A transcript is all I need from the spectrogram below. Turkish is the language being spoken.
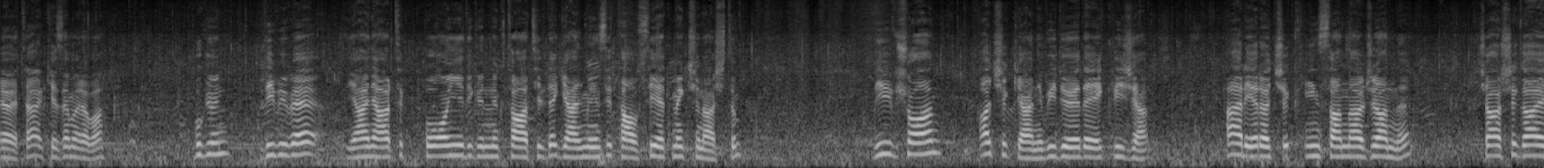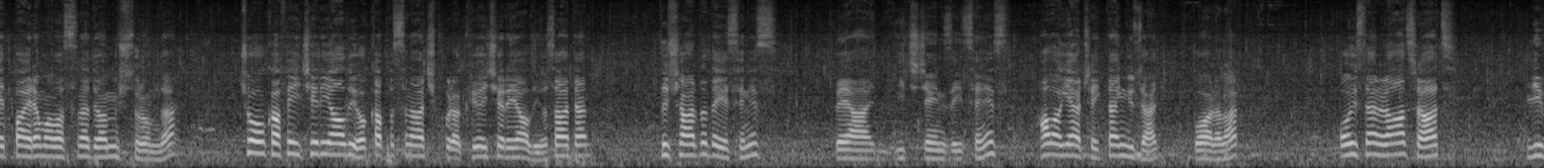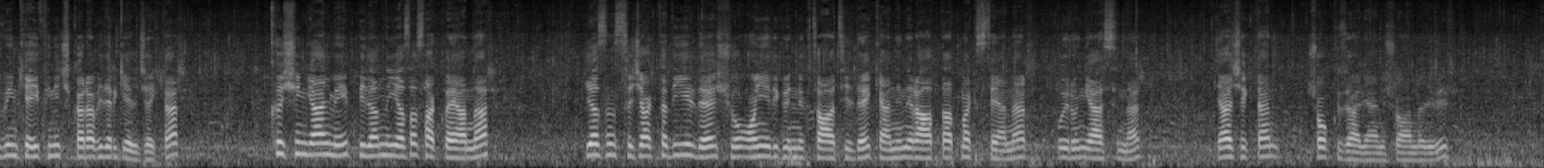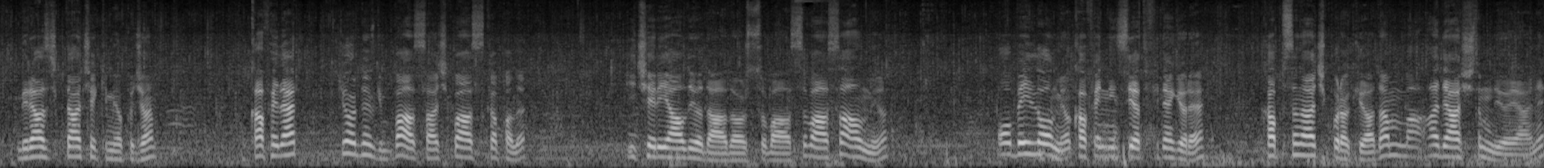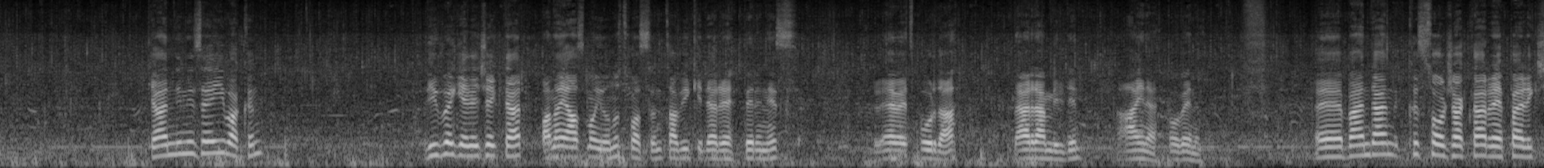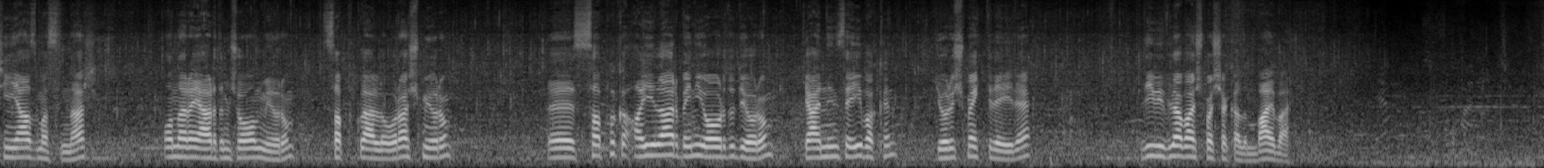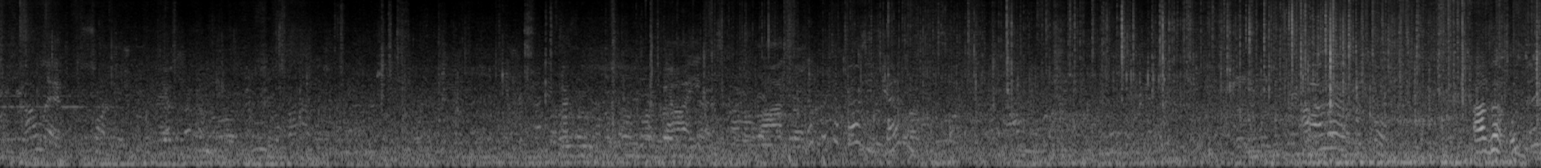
Evet, herkese merhaba. Bugün Lviv'e yani artık bu 17 günlük tatilde gelmenizi tavsiye etmek için açtım. Lviv şu an açık yani videoya da ekleyeceğim. Her yer açık, insanlar canlı. Çarşı gayet bayram havasına dönmüş durumda. Çoğu kafe içeriye alıyor, kapısını açık bırakıyor, içeriye alıyor. Zaten dışarıda da yeseniz veya içeceğinizi içseniz hava gerçekten güzel bu aralar. O yüzden rahat rahat living keyfini çıkarabilir gelecekler. Kışın gelmeyip planını yaza saklayanlar yazın sıcakta değil de şu 17 günlük tatilde kendini rahatlatmak isteyenler buyurun gelsinler. Gerçekten çok güzel yani şu anda Lviv. Birazcık daha çekim yapacağım. Kafeler gördüğünüz gibi bazısı açık bazısı kapalı. İçeriye alıyor daha doğrusu bazısı bazısı almıyor. O belli olmuyor kafenin inisiyatifine göre. Kapısını açık bırakıyor adam. Hadi açtım diyor yani. Kendinize iyi bakın. Liv'e gelecekler. Bana yazmayı unutmasın. Tabii ki de rehberiniz. Evet burada. Nereden bildin? Aynen o benim. Ee, benden kız soracaklar rehberlik için yazmasınlar. Onlara yardımcı olmuyorum. Sapıklarla uğraşmıyorum. Ee, sapık ayılar beni yordu diyorum. Kendinize iyi bakın. Görüşmek dileğiyle. Lviv'le baş başa kalın. Bay bay. То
